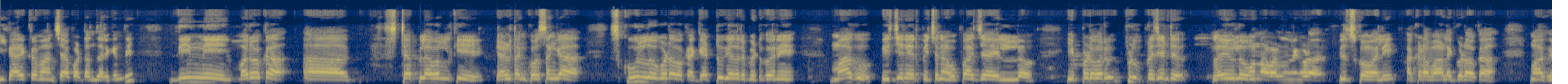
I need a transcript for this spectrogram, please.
ఈ కార్యక్రమాన్ని చేపట్టడం జరిగింది. దీన్ని మరొక స్టెప్ లెవెల్కి వెళ్ళటం కోసంగా స్కూల్లో కూడా ఒక గెట్ టుగెదర్ పెట్టుకొని మాకు విద్య నేర్పించిన ఉపాధ్యాయుల్లో ఇప్పటి వరకు ఇప్పుడు ప్రజెంట్ లైవ్లో ఉన్న వాళ్ళని కూడా పిలుచుకోవాలి. అక్కడ వాళ్ళకి కూడా ఒక మాకు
